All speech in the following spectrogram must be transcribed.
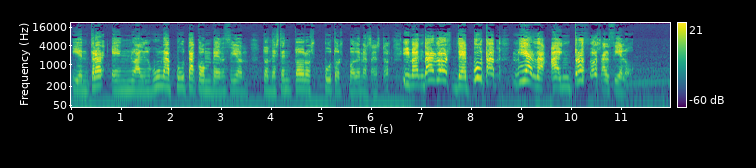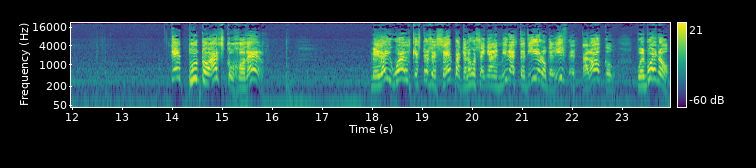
y entrar en alguna puta convención donde estén todos los putos podemers estos y mandarlos de puta mierda a trozos al cielo. ¡Qué puto asco, joder! Me da igual que esto se sepa, que luego señalen, mira este tío lo que dice, está loco. Pues bueno,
